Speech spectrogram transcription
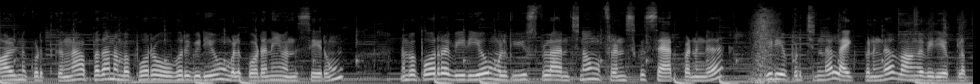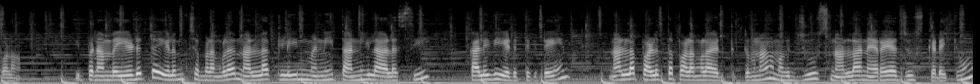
ஆள்னு கொடுத்துக்கோங்க. அப்போ தான் நம்ம போடுற ஒவ்வொரு வீடியோ உங்களுக்கு உடனே வந்து சேரும். நம்ம போடுற வீடியோ உங்களுக்கு யூஸ்ஃபுல்லாக இருந்துச்சுன்னா உங்கள் ஃப்ரெண்ட்ஸ்க்கு ஷேர் பண்ணுங்கள் வீடியோ பிடிச்சிருந்தா லைக் பண்ணுங்கள் வாங்க வீடியோக்குள்ளே போகலாம் இப்போ நம்ம எடுத்த எலுமிச்சம்பழங்களை நல்லா க்ளீன் பண்ணி தண்ணியில் அலசி கழுவி எடுத்துக்கிட்டேன். நல்லா பழுத்த பழங்களாக எடுத்துக்கிட்டோம்னா நமக்கு ஜூஸ் நல்லா நிறையா ஜூஸ் கிடைக்கும்.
